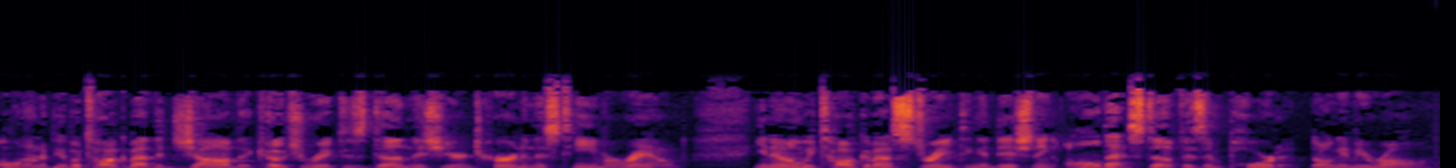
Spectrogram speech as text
a lot of people talk about the job that Coach Richt has done this year in turning this team around. You know, we talk about strength and conditioning. All that stuff is important. Don't get me wrong.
